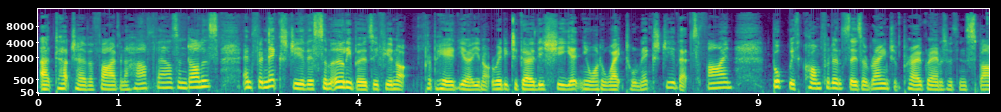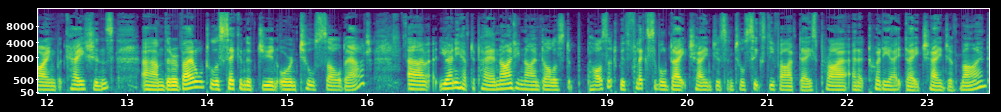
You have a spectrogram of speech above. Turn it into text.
a touch over $5,500. And for next year, there's some early birds if you're not prepared, you know, you're not ready to go this year yet and you want to wait till next year, that's fine. Book with confidence. There's a range of programs with inspiring vacations um, that are available till the 2nd of June or until sold out. Um, you only have to pay a $99 deposit with flexible date changes until 65 days prior and a 28 day change of mind.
